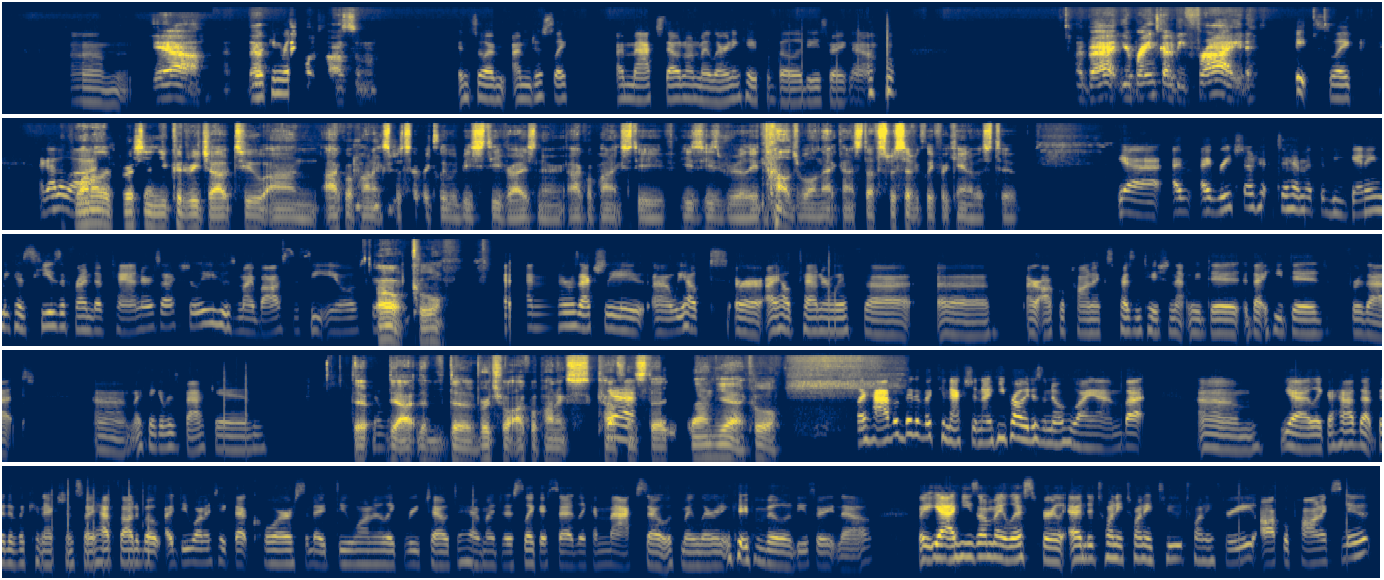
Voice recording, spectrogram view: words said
um, Yeah. That working really was awesome. and so I'm I'm just like I'm maxed out on my learning capabilities right now. I bet your brain's got to be fried. it's like I got a lot. One other person you could reach out to on aquaponics specifically would be Steve Reisner, Aquaponics Steve. He's he's really knowledgeable on that kind of stuff, specifically for cannabis too. Yeah, I I reached out to him at the beginning because he is a friend of Tanner's actually, who's my boss, the CEO of. Oh, Sterling. cool. Tanner was actually uh, we helped or I helped Tanner with uh, uh, our aquaponics presentation that we did that he did for that. Um, I think it was back in The the uh, the, the virtual aquaponics conference that you on. Yeah, cool. I have a bit of a connection. I, he probably doesn't know who I am, but um yeah, like I have that bit of a connection. So I have thought about I do want to take that course and I do want to like reach out to him. I just like I said, like I'm maxed out with my learning capabilities right now. But yeah, he's on my list for end of 2022, 23, aquaponics newts.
